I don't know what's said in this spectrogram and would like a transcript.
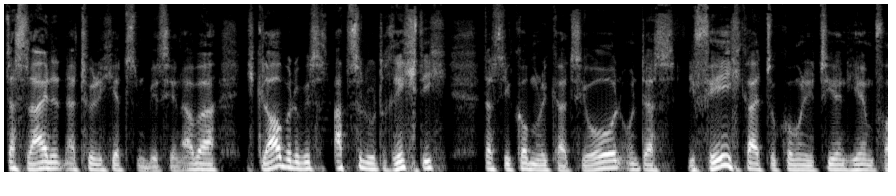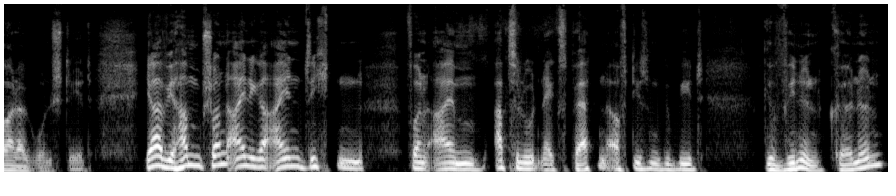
Das leidet natürlich jetzt ein bisschen. Aber ich glaube, du bist absolut richtig, dass die Kommunikation und dass die Fähigkeit zu kommunizieren hier im Vordergrund steht. Ja, wir haben schon einige Einsichten von einem absoluten Experten auf diesem Gebiet gewinnen können.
